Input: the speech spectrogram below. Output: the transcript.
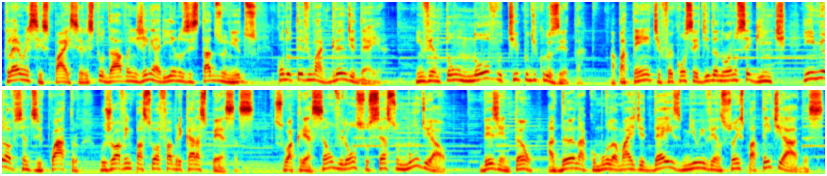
Clarence Spicer estudava engenharia nos Estados Unidos quando teve uma grande ideia. Inventou um novo tipo de cruzeta. A patente foi concedida no ano seguinte e, em 1904, o jovem passou a fabricar as peças. Sua criação virou um sucesso mundial. Desde então, a Dana acumula mais de 10 mil invenções patenteadas.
